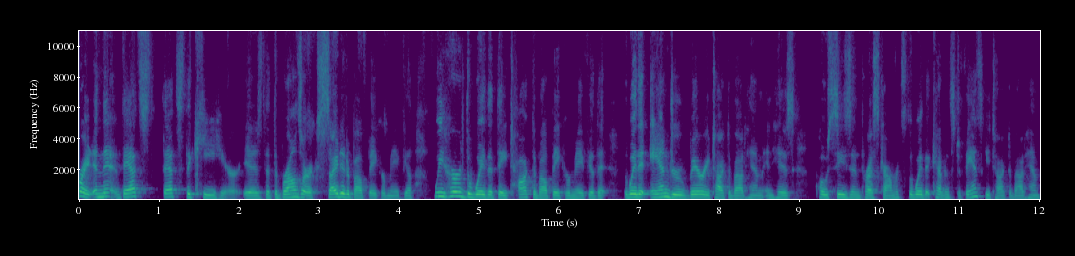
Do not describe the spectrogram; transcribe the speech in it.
Right, and that, that's that's the key here is that the Browns are excited about Baker Mayfield. We heard the way that they talked about Baker Mayfield, that the way that Andrew Berry talked about him in his postseason press conference, the way that Kevin Stefanski talked about him.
